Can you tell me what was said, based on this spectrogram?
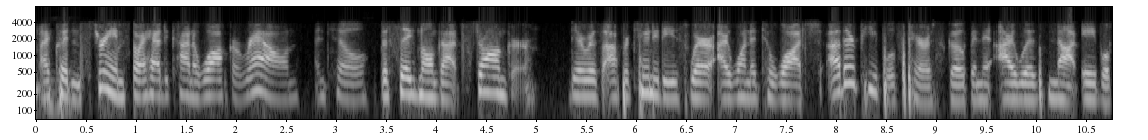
I mm-hmm. couldn't stream, so I had to kind of walk around until the signal got stronger. There was opportunities where I wanted to watch other people's periscope and I was not able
